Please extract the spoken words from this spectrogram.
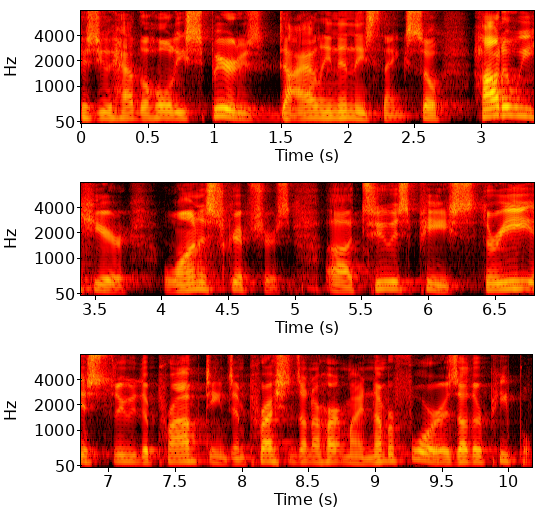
because you have the Holy Spirit who's dialing in these things. So, how do we hear? One is scriptures, uh, two is peace, three is through the promptings, impressions on our heart mind. Number four is other people.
